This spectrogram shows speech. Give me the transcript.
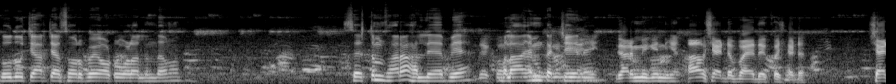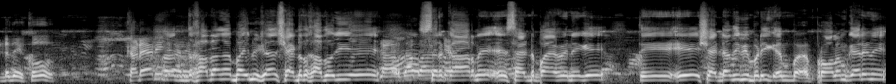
2 2 4 400 ਰੁਪਏ ਆਟੋ ਵਾਲਾ ਲੈਂਦਾ ਉਹਨਾਂ ਤੋਂ। ਸਿਸਟਮ ਸਾਰਾ ਹੱਲਿਆ ਪਿਆ। ਮੁਲਾਜ਼ਮ ਕੱਚੇ ਨੇ। ਗਰਮੀ ਕਿੰਨੀ ਆ। ਆਹ ਸ਼ੈੱਡ ਪਾਇਆ ਦੇਖੋ ਸ਼ੈੱਡ। ਸ਼ੈੱਡ ਦੇਖੋ। ਖੜਿਆ ਨਹੀਂ। ਦਿਖਾ ਦਾਂਗੇ ਬਾਈ ਨੂੰ ਕਹਿੰਦਾ ਸ਼ੈੱਡ ਦਿਖਾ ਦਿਓ ਜੀ ਇਹ ਸਰਕਾਰ ਨੇ ਇਹ ਸ਼ੈੱਡ ਪਾਏ ਹੋਏ ਨੇਗੇ ਤੇ ਇਹ ਸ਼ੈੱਡਾਂ ਦੀ ਵੀ ਬੜੀ ਪ੍ਰੋਬਲਮ ਕਹਿ ਰਹੇ ਨੇ।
